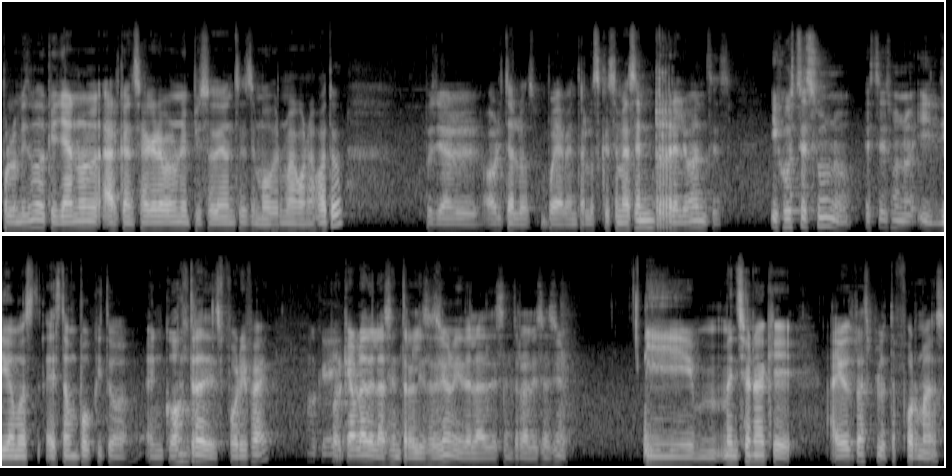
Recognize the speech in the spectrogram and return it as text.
por lo mismo de que ya no alcancé a grabar un episodio antes de moverme a Guanajuato, pues ya el- ahorita los voy a aventar los que se me hacen relevantes. Y justo es uno, este es uno, y digamos, está un poquito en contra de Spotify, Ok. porque habla de la centralización y de la descentralización. Y menciona que hay otras plataformas,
